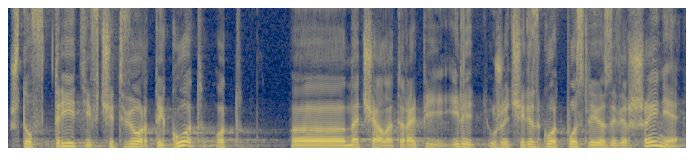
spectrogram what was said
что в третий, в четвертый год, вот э, начала терапии или уже через год после ее завершения,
